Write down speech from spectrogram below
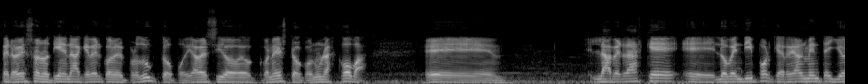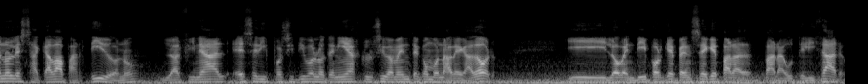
pero eso no tiene nada que ver con el producto, podría haber sido con esto, con una escoba. Eh, la verdad es que eh, lo vendí porque realmente yo no le sacaba partido, ¿no? Yo al final ese dispositivo lo tenía exclusivamente como navegador y lo vendí porque pensé que para, para utilizar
